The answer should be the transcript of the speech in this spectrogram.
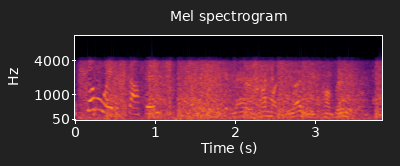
find some way to stop him. It matters how much lead we pump into it.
